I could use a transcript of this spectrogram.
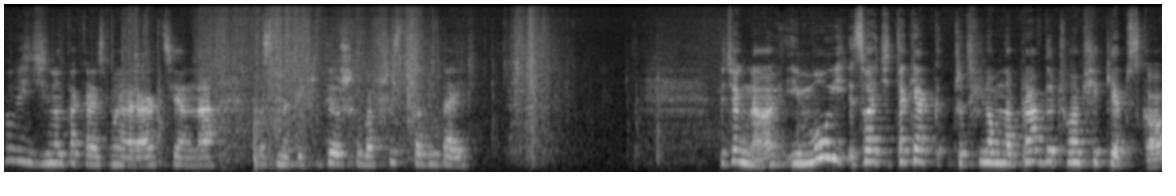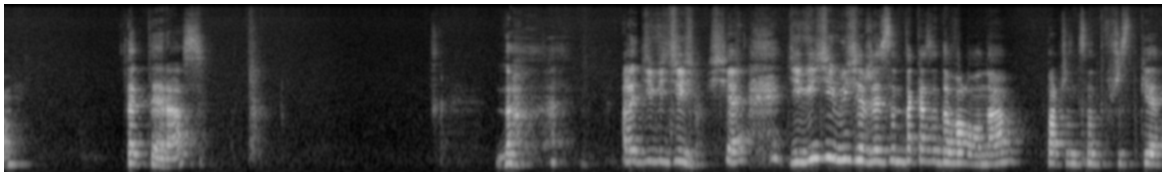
No widzicie, no taka jest moja reakcja na kosmetyki. To już chyba wszystko tutaj wyciągnąłem. I mój, słuchajcie, tak jak przed chwilą naprawdę czułam się kiepsko, tak teraz. No, ale dziwicie mi się, dziwicie mi się, że jestem taka zadowolona, patrząc na te wszystkie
